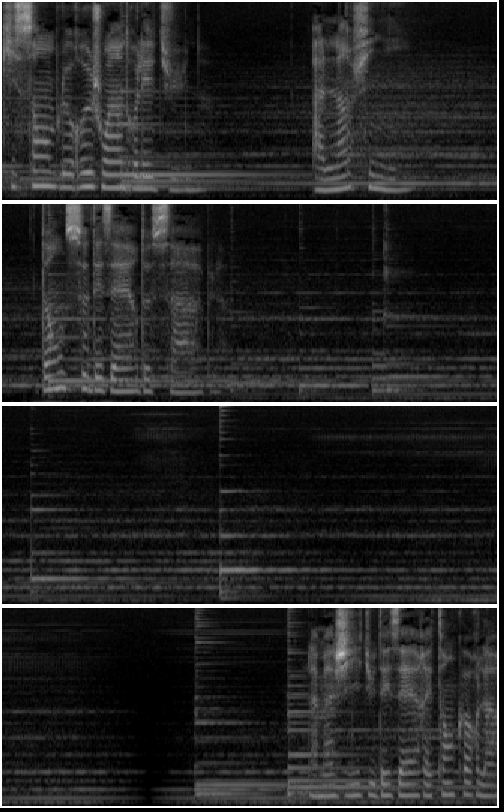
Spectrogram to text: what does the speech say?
qui semble rejoindre les dunes à l'infini dans ce désert de sable. du désert est encore là,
